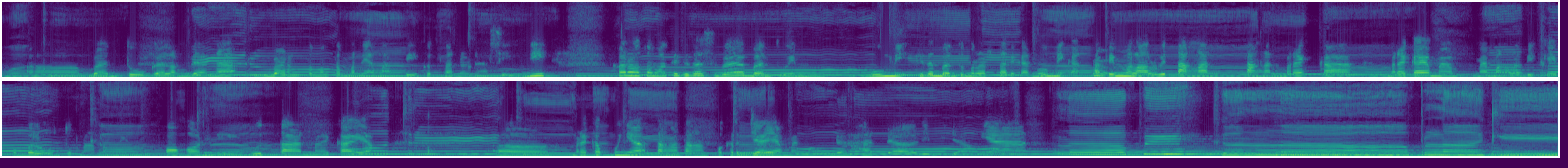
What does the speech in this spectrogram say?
uh, bantu galang dana bareng teman-teman yang nanti ikutan donasi ini kan otomatis kita sebenarnya bantuin bumi kita bantu melestarikan bumi kan tapi melalui tangan tangan mereka. Mereka yang mem memang lebih capable untuk nanamin pohon di hutan mereka yang uh, mereka punya tangan-tangan pekerja yang memang udah handal di bidangnya. Lebih gelap lagi.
